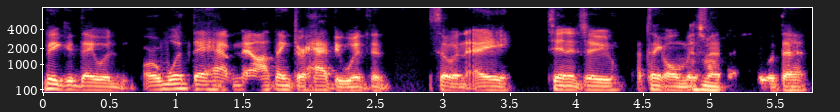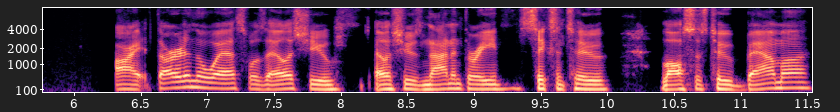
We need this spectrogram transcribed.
figured they would or what they have now. I think they're happy with it. So an A, ten and two. I think Ole Miss mm-hmm. with that. All right, third in the West was LSU. LSU's nine and three, six and two, losses to Bama,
